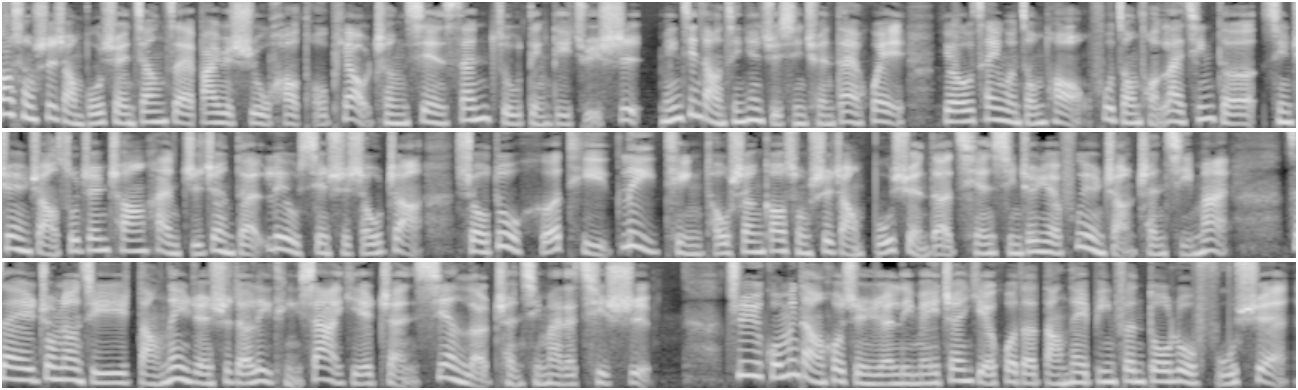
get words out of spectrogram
高雄市长补选将在八月十五号投票，呈现三组鼎立局势。民进党今天举行全代会，由蔡英文总统、副总统赖清德、行政院长苏贞昌和执政的六县市首长首度合体力挺投身高雄市长补选的前行政院副院长陈其迈，在重量级党内人士的力挺下，也展现了陈其迈的气势。至于国民党候选人李梅珍也获得党内兵分多路浮选，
